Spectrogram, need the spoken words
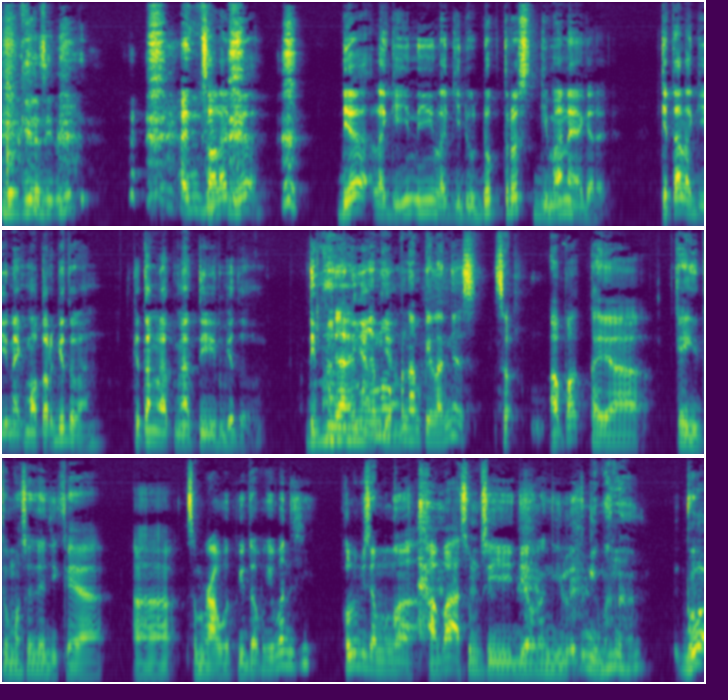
gokil sih lu anjir soalnya dia dia lagi ini lagi duduk terus gimana ya Gare? Kita lagi naik motor gitu kan? Kita ngeliat-ngeliatin gitu. Di mana emang yang, emang yang penampilannya se- apa kayak kayak gitu maksudnya jadi kayak eh, semrawut gitu apa gimana sih? Kalau bisa menga- apa asumsi dia orang gila itu gimana? Gue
